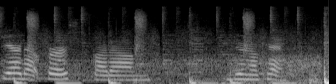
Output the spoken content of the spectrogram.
scared at first, but um, I'm doing okay.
